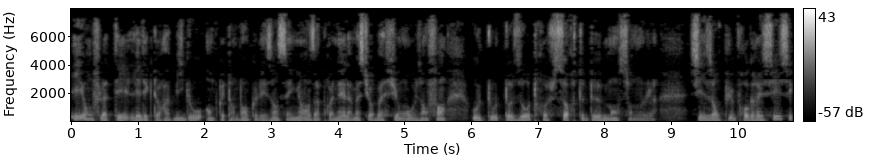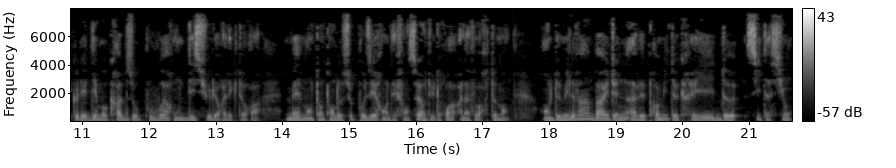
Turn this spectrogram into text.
et ont flatté l'électorat bigot en prétendant que les enseignants apprenaient la masturbation aux enfants ou toutes autres sortes de mensonges. S'ils ont pu progresser, c'est que les démocrates au pouvoir ont déçu leur électorat, même en tentant de se poser en défenseur du droit à l'avortement. En 2020, Biden avait promis de créer de citation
